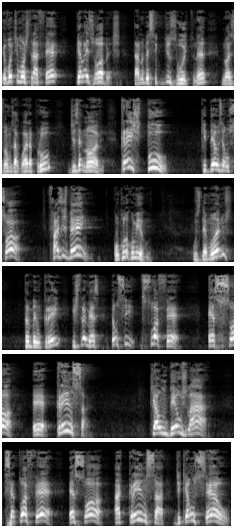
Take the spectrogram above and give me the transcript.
Eu vou te mostrar a fé pelas obras. Está no versículo 18, né? Nós vamos agora para o 19. Crês tu que Deus é um só? Fazes bem. Conclua comigo. Os demônios também creem e estremecem. Então, se sua fé é só é, crença que há um Deus lá, se a tua fé é só a crença de que há um céu,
